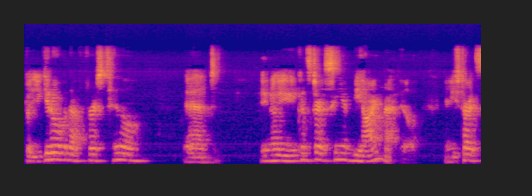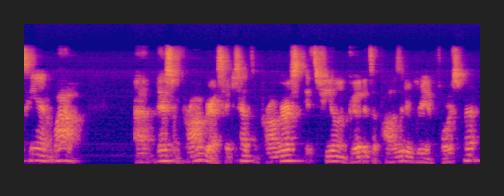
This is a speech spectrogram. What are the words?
But you get over that first hill, and you know you can start seeing behind that hill, and you start seeing, wow, uh, there's some progress. I just had some progress. It's feeling good. It's a positive reinforcement.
